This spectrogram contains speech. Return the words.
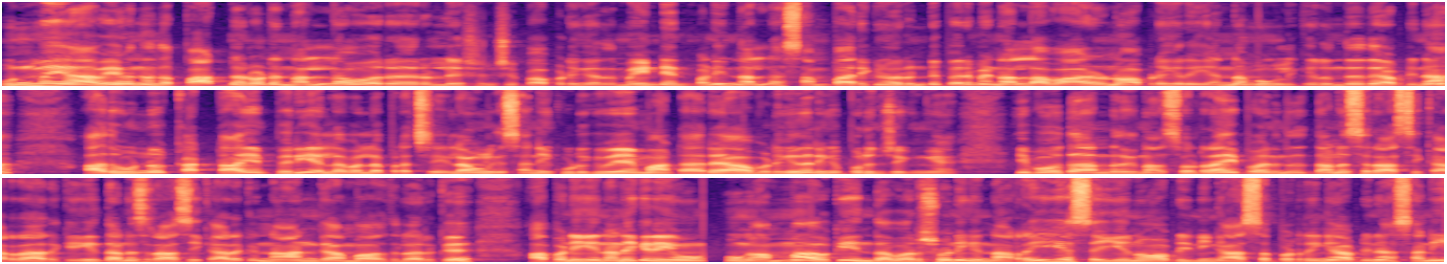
உண்மையாகவே வந்து அந்த பார்ட்னரோட நல்ல ஒரு ரிலேஷன்ஷிப் அப்படிங்கிறத மெயின்டைன் பண்ணி நல்லா சம்பாதிக்கணும். ரெண்டு பேருமே நல்லா வாழணும் அப்படிங்கிற எண்ணம் உங்களுக்கு இருந்தது அப்படின்னா அது ஒன்றும் கட்டாயம் பெரிய லெவலில் பிரச்சனை இல்லை உங்களுக்கு சனி கொடுக்கவே மாட்டார் அப்படிங்கிறத நீங்கள் புரிஞ்சுக்கோங்க. இப்போ உதாரணத்துக்கு நான் சொல்கிறேன் இப்போ வந்து தனுசு ராசிக்காரராக இருக்கீங்க. தனுசு ராசிக்காரருக்கு நான்காம் பாவத்தில் இருக்குது அப்போ நீங்கள் நினைக்கிறீங்க உங்கள் அம்மாவுக்கு இந்த வருஷம் நீங்கள் நிறைய செய்யணும் அப்படின்னு நீங்கள் ஆசைப்படுறீங்க அப்படின்னா சனி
